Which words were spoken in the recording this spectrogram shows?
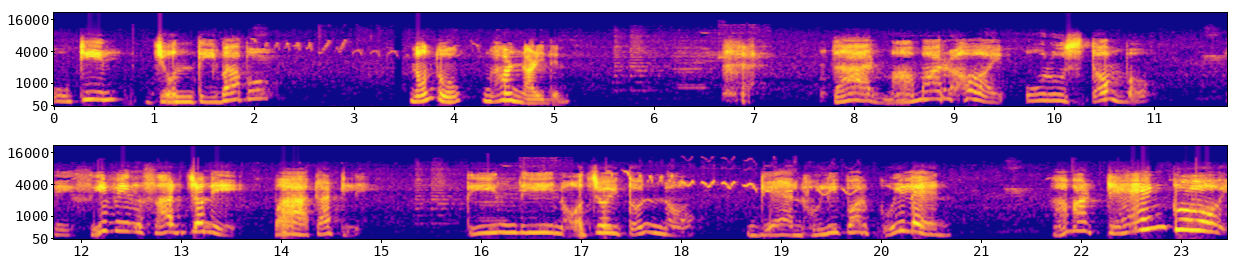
উকিল জন্তি বাবু নন্দ ঘাড় নাড়িলেন তার মামার হয় উরুস্তম্ভ। এই সিভিল সার্জনে পা কাটলে। তিন দিন অচৈতন্য জ্ঞান হলি পর কইলেন আমার ট্যাঙ্ক কই?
